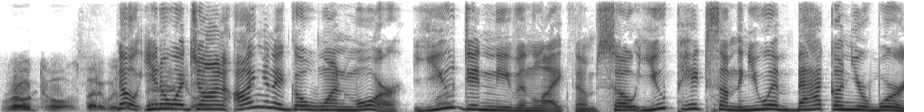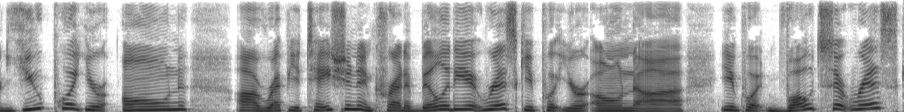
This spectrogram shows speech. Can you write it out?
road tolls. But it was no. You know what, choice. John? I'm going to go one more. You didn't even like them, so you picked something. You went back on your word. You put your own uh, reputation and credibility at risk. You put your own. Uh, you put votes at risk,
